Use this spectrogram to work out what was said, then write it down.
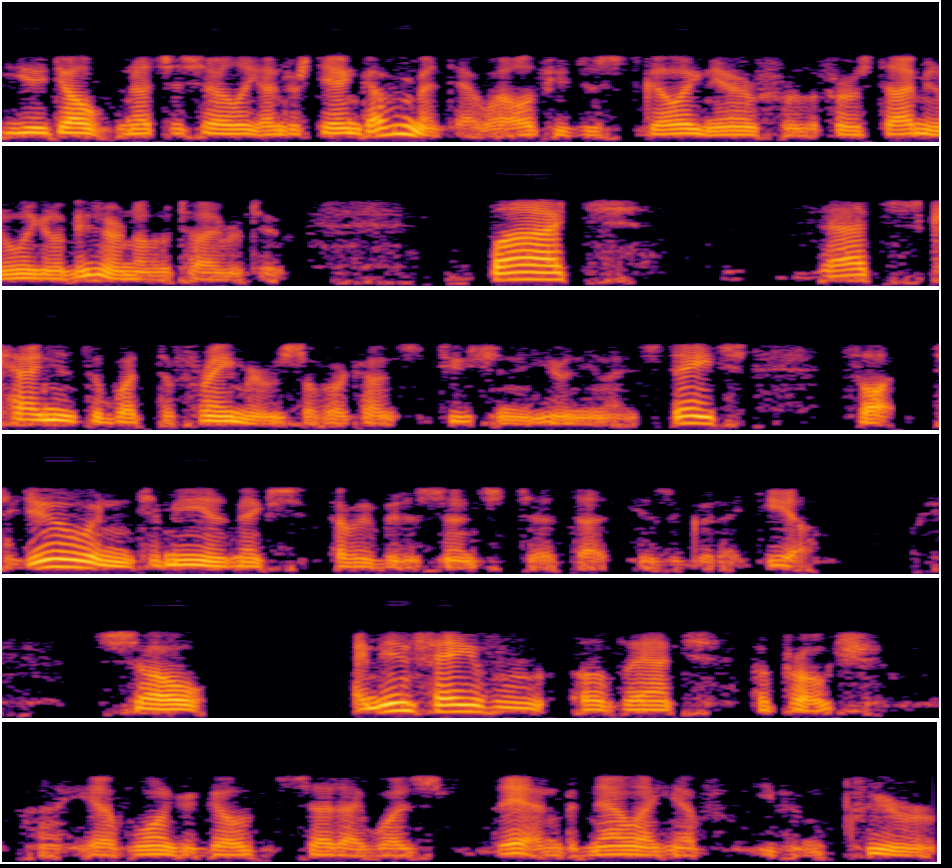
you don't necessarily understand government that well. If you're just going there for the first time, you're only going to be there another time or two. But that's kind of the, what the framers of our Constitution here in the United States thought to do, and to me, it makes every bit of sense that that is a good idea. So I'm in favor of that approach. I have long ago said I was then, but now I have even clearer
